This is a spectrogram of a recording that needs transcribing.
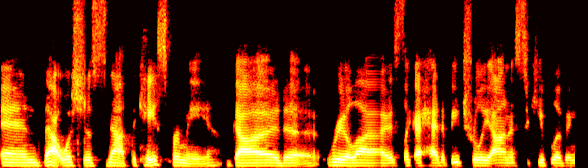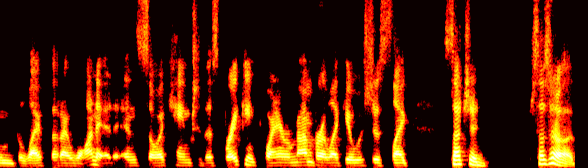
And that was just not the case for me. God uh, realized like I had to be truly honest to keep living the life that I wanted. And so I came to this breaking point. I remember like it was just like such a such a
